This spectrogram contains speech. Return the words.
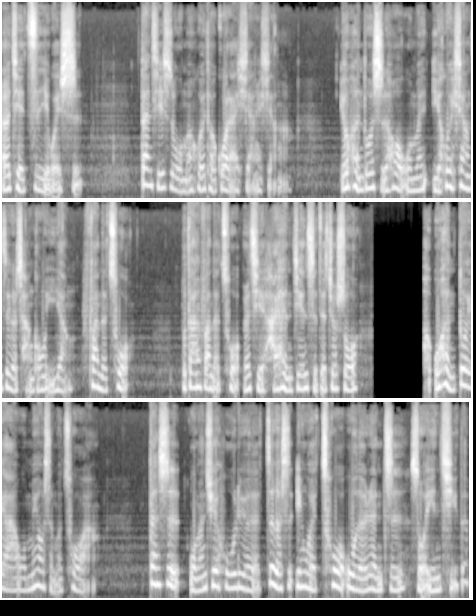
而且自以为是。但其实我们回头过来想一想啊，有很多时候我们也会像这个长工一样犯了错。不但犯了错，而且还很坚持的就说：“我很对啊，我没有什么错啊。”但是我们却忽略了，这个是因为错误的认知所引起的。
